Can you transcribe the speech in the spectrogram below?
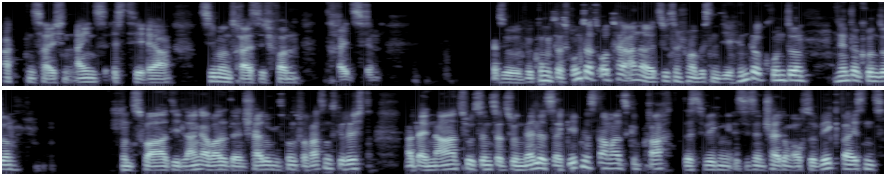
Aktenzeichen 1 STR 37 von 13. Also wir gucken uns das Grundsatzurteil an, aber jetzt wissen wir schon mal ein bisschen die Hintergründe. Hintergründe. Und zwar die lang erwartete Entscheidung des Bundesverfassungsgerichts hat ein nahezu sensationelles Ergebnis damals gebracht. Deswegen ist diese Entscheidung auch so wegweisend.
